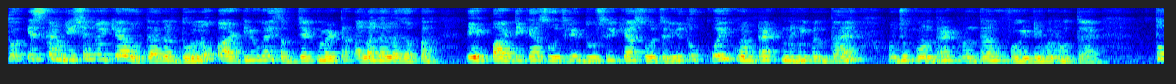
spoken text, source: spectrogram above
तो इस कंडीशन में क्या होता है अगर दोनों पार्टियों का सब्जेक्ट मैटर अलग अलग एक पार्टी क्या सोच रही है दूसरी क्या सोच रही है तो कोई कॉन्ट्रैक्ट नहीं बनता है और जो कॉन्ट्रैक्ट बनता है वो वॉइडेबल होता है। तो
